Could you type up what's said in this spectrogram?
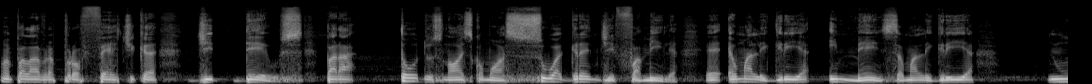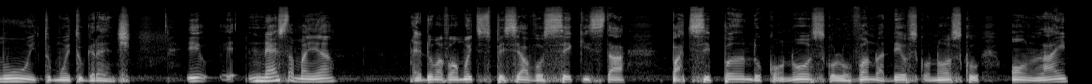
uma palavra profética de Deus para todos nós como a sua grande família. É, é uma alegria imensa, uma alegria muito, muito grande. E nesta manhã, é de uma forma muito especial, você que está participando conosco, louvando a Deus conosco online,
